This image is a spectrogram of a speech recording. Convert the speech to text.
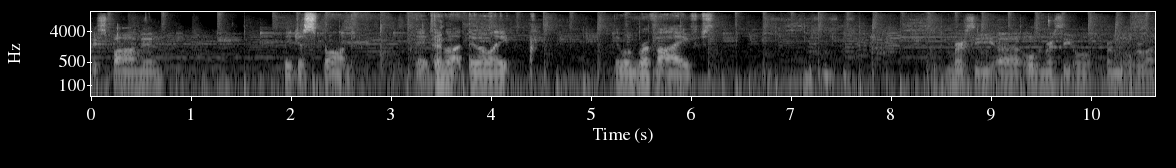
They spawned in. They just spawned. They, they were they were like they were revived. Mercy, uh, old Mercy old, from Overwatch.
